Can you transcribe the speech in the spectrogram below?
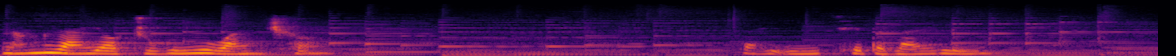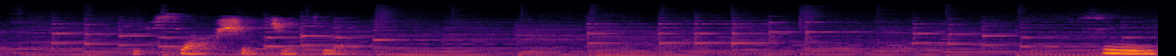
仍然要逐一完成，在一切的来临与消失之间，戏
